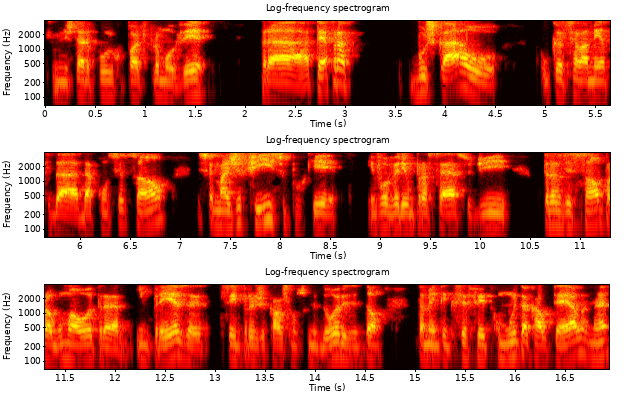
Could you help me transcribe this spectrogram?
que o Ministério Público pode promover, para até para buscar o, o cancelamento da, da concessão. Isso é mais difícil, porque envolveria um processo de transição para alguma outra empresa, sem prejudicar os consumidores, então também tem que ser feito com muita cautela, né?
